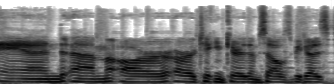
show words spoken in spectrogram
and um, are are taking care of themselves because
